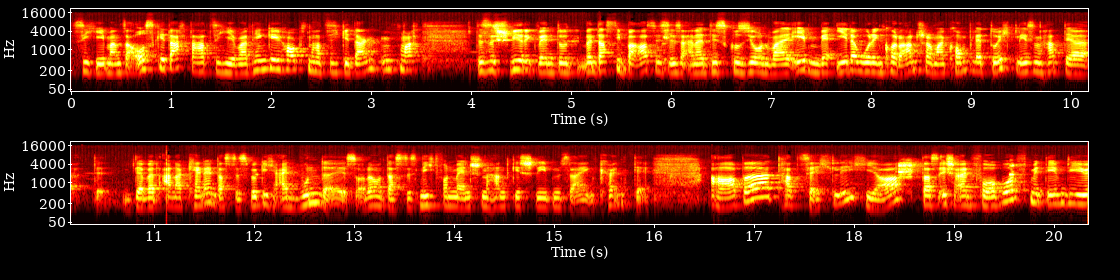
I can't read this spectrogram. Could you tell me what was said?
sich jemand so ausgedacht, da hat sich jemand hingehockt und hat sich Gedanken gemacht. Das ist schwierig, wenn, du, wenn das die Basis ist einer Diskussion, weil eben jeder, wo den Koran schon mal komplett durchgelesen hat, der, der, wird anerkennen, dass das wirklich ein Wunder ist, oder? Und dass das nicht von Menschenhand geschrieben sein könnte. Aber tatsächlich, ja, das ist ein Vorwurf, mit dem die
